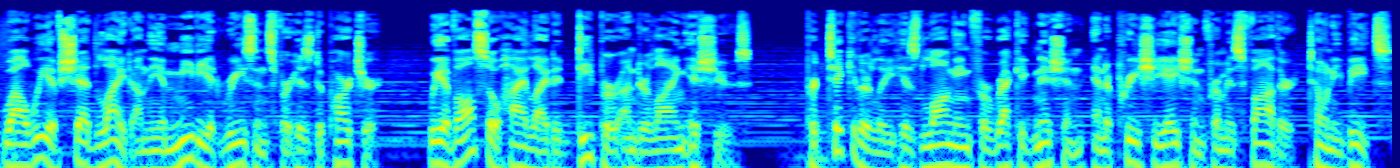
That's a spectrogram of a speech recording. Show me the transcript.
While we have shed light on the immediate reasons for his departure, we have also highlighted deeper underlying issues, particularly his longing for recognition and appreciation from his father, Tony Beets.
